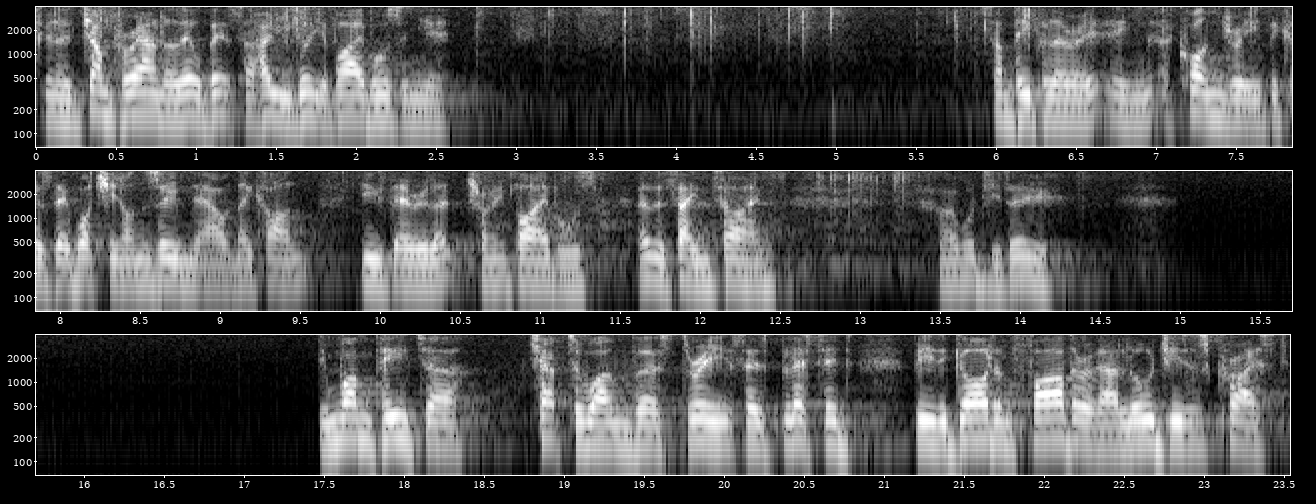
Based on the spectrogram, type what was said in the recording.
going to jump around a little bit, so I hope you've got your Bibles and you. Some people are in a quandary because they're watching on Zoom now and they can't use their electronic Bibles at the same time. So, what do you do? In 1 Peter chapter 1, verse 3, it says, Blessed be the God and Father of our Lord Jesus Christ,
